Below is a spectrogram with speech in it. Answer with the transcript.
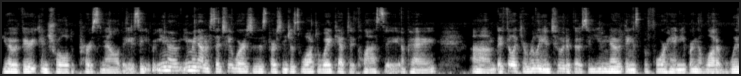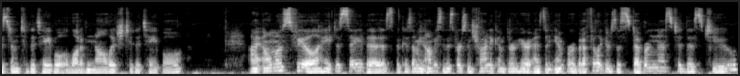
You have a very controlled personality. So, you, you know, you may not have said two words to this person, just walked away, kept it classy, okay? Um, they feel like you're really intuitive though, so you know things beforehand. You bring a lot of wisdom to the table, a lot of knowledge to the table. I almost feel, I hate to say this, because I mean, obviously this person's trying to come through here as an emperor, but I feel like there's a stubbornness to this too,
